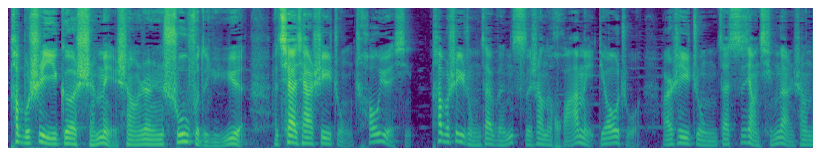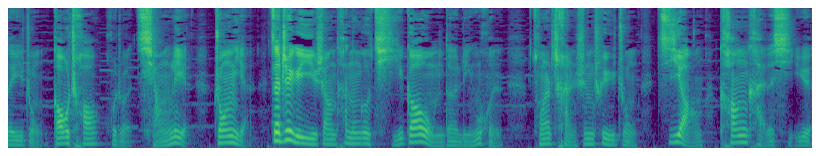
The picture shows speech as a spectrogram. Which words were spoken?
它不是一个审美上让人舒服的愉悦，而恰恰是一种超越性。它不是一种在文词上的华美雕琢，而是一种在思想情感上的一种高超或者强烈庄严。在这个意义上，它能够提高我们的灵魂。从而产生出一种激昂慷慨的喜悦，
